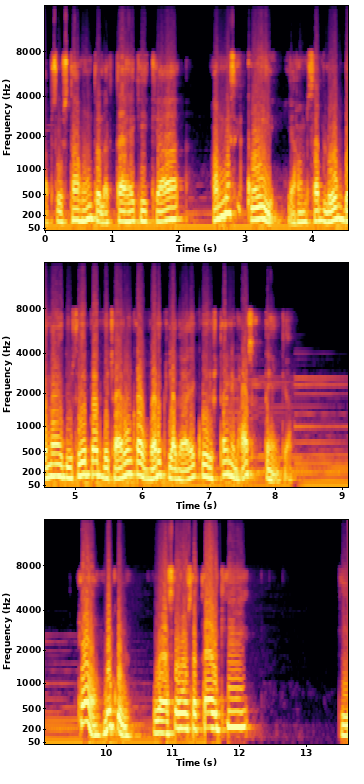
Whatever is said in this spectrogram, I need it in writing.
अब सोचता हूँ तो लगता है कि क्या हम में से कोई या हम सब लोग बिना एक दूसरे पर विचारों का वर्क लगाए कोई रिश्ता निभा सकते हैं क्या? हाँ बिल्कुल। वो ऐसे हो सकता है कि कि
